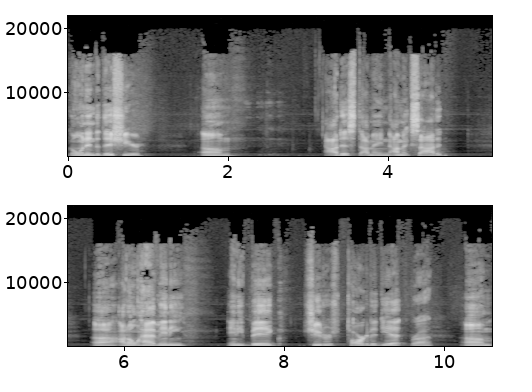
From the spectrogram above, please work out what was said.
going into this year, um, I just I mean I'm excited. Uh, I don't have any any big shooters targeted yet. Right. Um,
